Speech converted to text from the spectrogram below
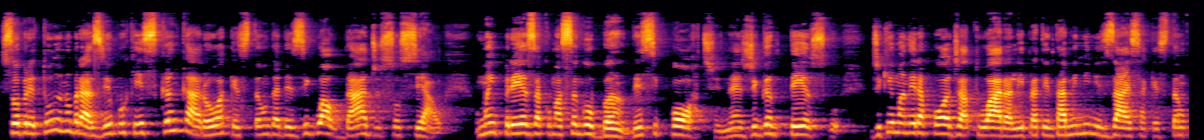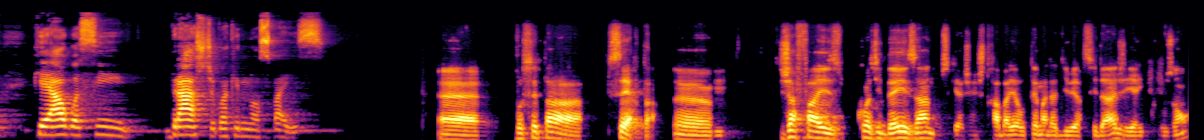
sobretudo no Brasil, porque escancarou a questão da desigualdade social. Uma empresa como a Sangoban, desse porte né, gigantesco, de que maneira pode atuar ali para tentar minimizar essa questão, que é algo assim drástico aqui no nosso país? É, você está certa. Já faz quase 10 anos que a gente trabalha o tema da diversidade e a inclusão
